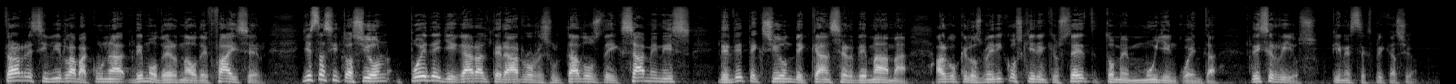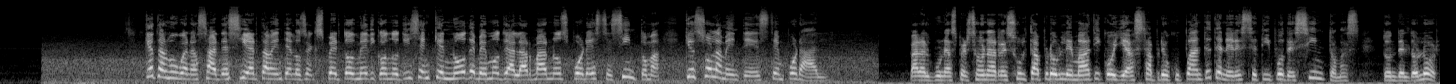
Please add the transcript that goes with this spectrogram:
tras recibir la vacuna de Moderna o de Pfizer. Y esta situación puede llegar a alterar los resultados de exámenes de detección de cáncer de mama, algo que los médicos quieren que usted tome muy en cuenta. Daisy Ríos tiene esta explicación. ¿Qué tal? Muy buenas tardes. Ciertamente los expertos médicos nos dicen que no debemos de alarmarnos por este síntoma, que solamente es temporal. Para algunas personas resulta problemático y hasta preocupante tener este tipo de síntomas, donde el dolor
